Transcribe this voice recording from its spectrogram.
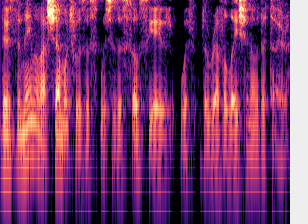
there's the name of Hashem which was which is associated with the revelation of the Torah,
